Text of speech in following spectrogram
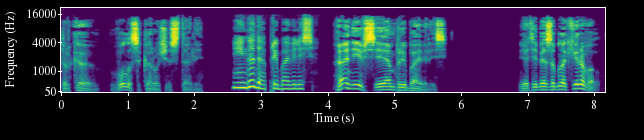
Только волосы короче стали». И года прибавились. «Они всем прибавились. Я тебя заблокировал?»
